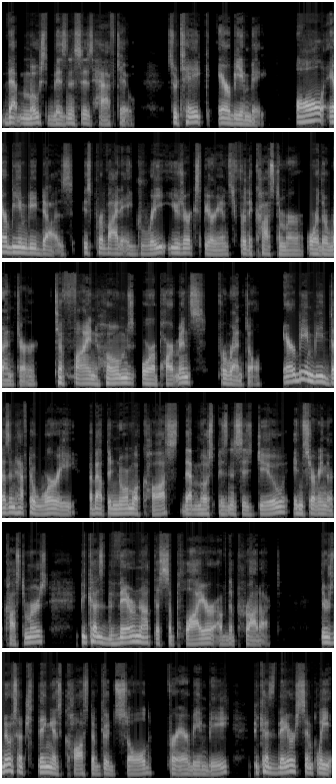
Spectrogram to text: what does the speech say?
that most businesses have to. So take Airbnb. All Airbnb does is provide a great user experience for the customer or the renter to find homes or apartments for rental. Airbnb doesn't have to worry about the normal costs that most businesses do in serving their customers because they're not the supplier of the product. There's no such thing as cost of goods sold for Airbnb because they are simply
